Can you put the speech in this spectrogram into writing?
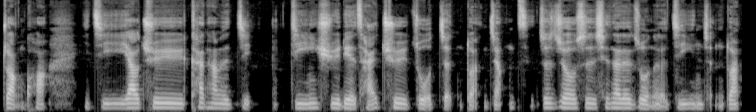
状况，以及要去看他们的基基因序列才去做诊断，这样子，这就是现在在做那个基因诊断。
